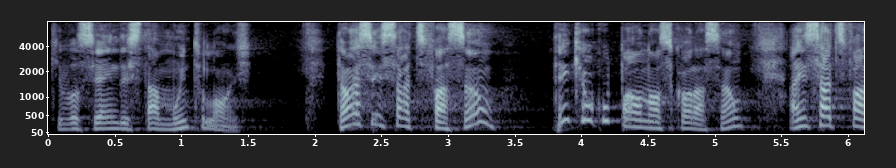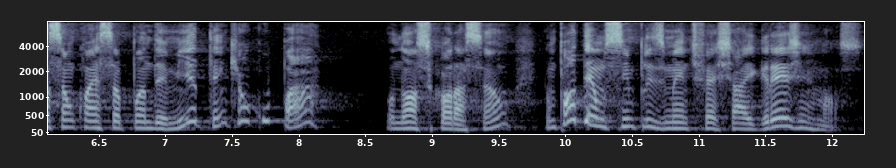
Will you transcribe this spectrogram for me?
que você ainda está muito longe. Então, essa insatisfação tem que ocupar o nosso coração. A insatisfação com essa pandemia tem que ocupar o nosso coração. Não podemos simplesmente fechar a igreja, irmãos.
